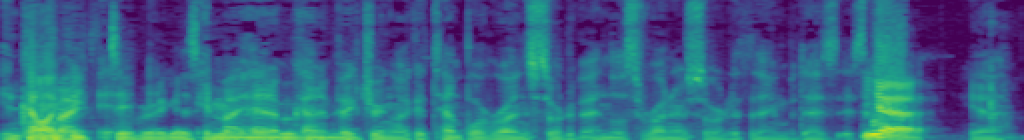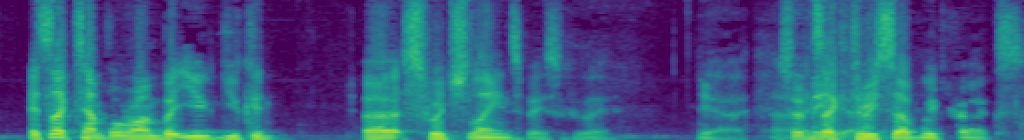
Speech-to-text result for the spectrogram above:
in, kind of like Beat Saber, I guess. In my head, I'm kind of picturing like a Temple Run, sort of endless runner sort of thing. But that's yeah, yeah, it's like Temple Run, but you you could uh, switch lanes basically. Yeah, uh, so uh, it's like three subway tracks.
